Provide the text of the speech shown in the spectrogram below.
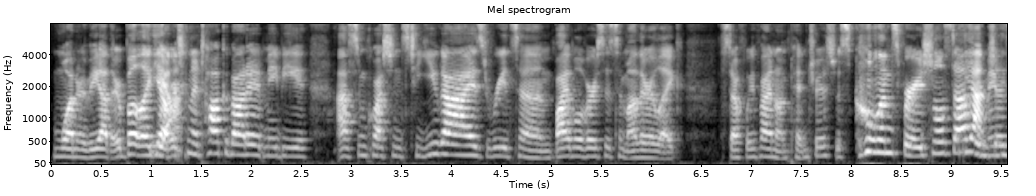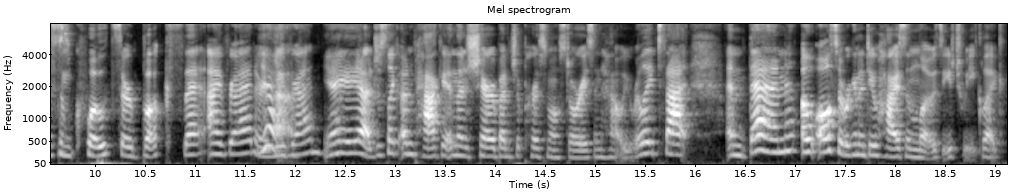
one or the other. But like, yeah, yeah. we're just going to talk about it, maybe ask some questions to you guys, read some Bible verses, some other like stuff we find on Pinterest, just cool inspirational stuff. Yeah, maybe just, some quotes or books that I've read or yeah, you've read. Yeah, yeah, yeah. Just like unpack it and then share a bunch of personal stories and how we relate to that. And then, oh, also, we're going to do highs and lows each week. Like,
